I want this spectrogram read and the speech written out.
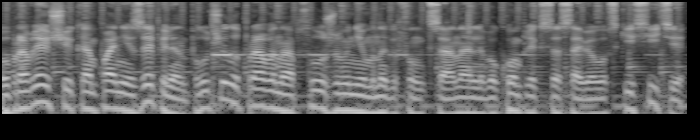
Управляющая компания Zeppelin получила право на обслуживание многофункционального комплекса Савеловский Сити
